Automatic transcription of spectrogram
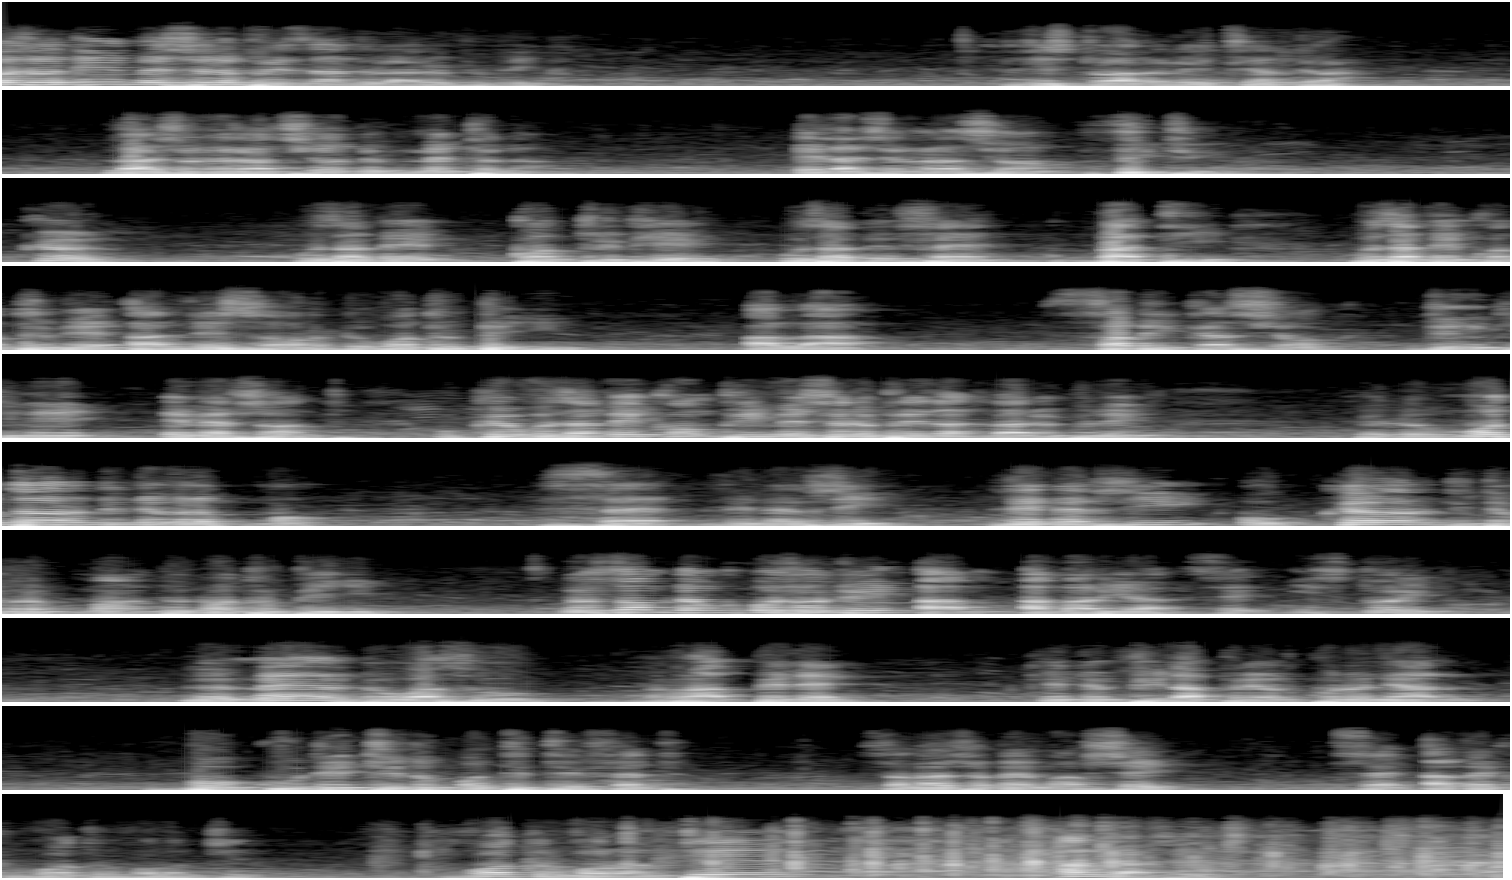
Aujourd'hui, Monsieur le Président de la République, l'histoire retiendra la génération de maintenant et la génération future que vous avez contribué, vous avez fait, bâti, vous avez contribué à l'essor de votre pays, à la fabrication d'une Guinée émergente, que vous avez compris, Monsieur le Président de la République, que le moteur du développement, c'est l'énergie. L'énergie au cœur du développement de notre pays. Nous sommes donc aujourd'hui à Amaria, c'est historique. Le maire de Ouassou rappelait que depuis la période coloniale, beaucoup d'études ont été faites. Ça n'a jamais marché. C'est avec votre volonté. Votre volonté engagée.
